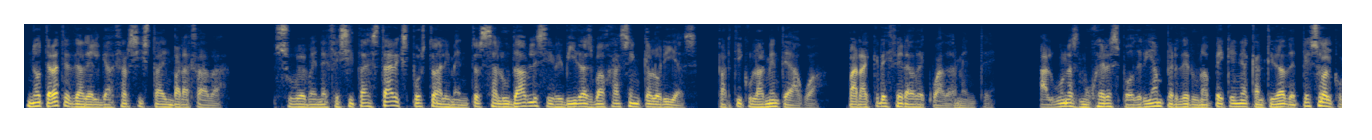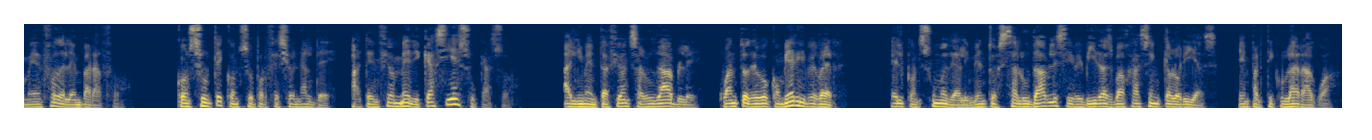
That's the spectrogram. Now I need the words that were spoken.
No trate de adelgazar si está embarazada. Su bebé necesita estar expuesto a alimentos saludables y bebidas bajas en calorías, particularmente agua, para crecer adecuadamente. Algunas mujeres podrían perder una pequeña cantidad de peso al comienzo del embarazo. Consulte con su profesional de atención médica si es su caso. Alimentación saludable, ¿cuánto debo comer y beber? El consumo de alimentos saludables y bebidas bajas en calorías, en particular agua,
